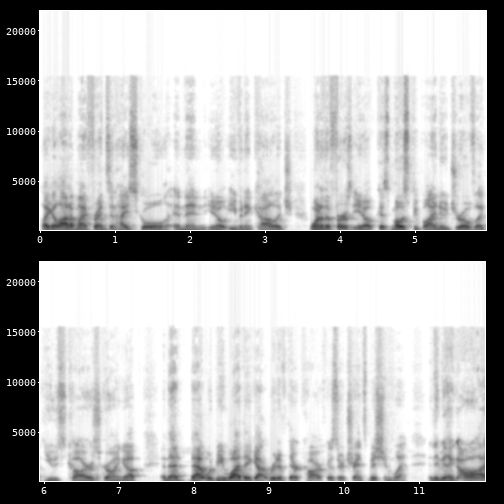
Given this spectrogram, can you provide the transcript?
like a lot of my friends in high school and then you know even in college one of the first you know because most people i knew drove like used cars growing up and that that would be why they got rid of their car because their transmission went and they'd be like oh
